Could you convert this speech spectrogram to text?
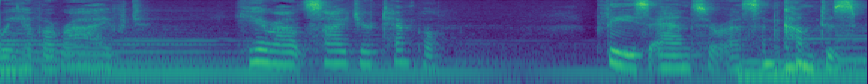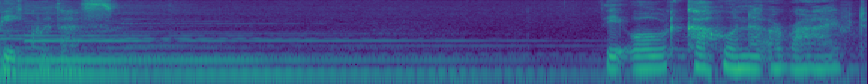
We have arrived here outside your temple. Please answer us and come to speak with us. The old kahuna arrived,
